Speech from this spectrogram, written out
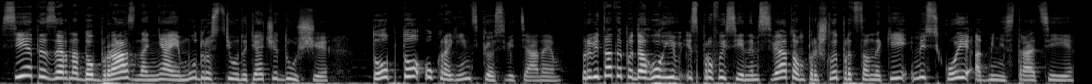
сіяти зерна добра, знання і мудрості у дитячі душі, тобто українські освітяни. Привітати педагогів із професійним святом прийшли представники міської адміністрації.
